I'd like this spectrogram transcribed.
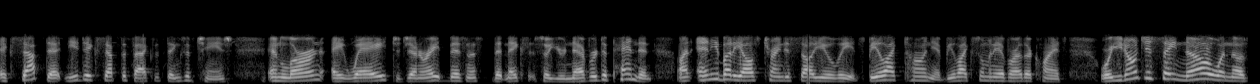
accept it, you need to accept the fact that things have changed and learn a way to generate business that makes it so you're never dependent on anybody else trying to sell you leads. Be like Tanya, be like so many of our other clients, where you don't just say no when those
